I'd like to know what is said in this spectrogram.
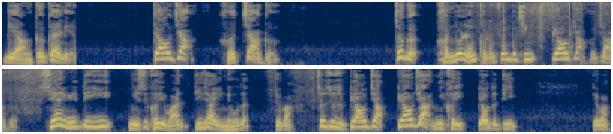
两个概念：标价和价格。这个很多人可能分不清标价和价格。闲鱼第一，你是可以玩低价引流的，对吧？这就是标价，标价你可以标的低，对吧？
